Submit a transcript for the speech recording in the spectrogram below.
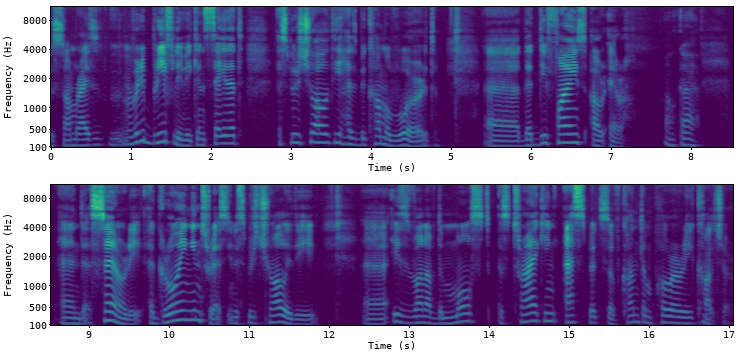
to summarize it very briefly, we can say that spirituality has become a word uh, that defines our era. Okay. And certainly, a growing interest in spirituality uh, is one of the most striking aspects of contemporary culture.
